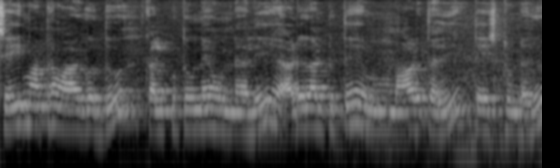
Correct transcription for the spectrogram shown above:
చేయి మాత్రం ఆగొద్దు కలుపుతూనే ఉండాలి. అడుగంటుతే మాడుతుంది టేస్ట్ ఉండదు.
